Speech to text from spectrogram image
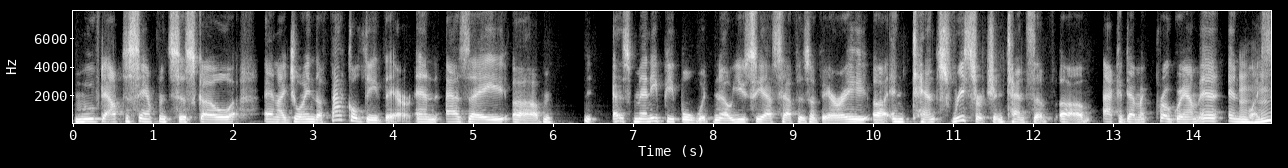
moved out to San Francisco and I joined the faculty there. And as a um, as many people would know, UCSF is a very uh, intense, research intensive uh, academic program in, in mm-hmm. place.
